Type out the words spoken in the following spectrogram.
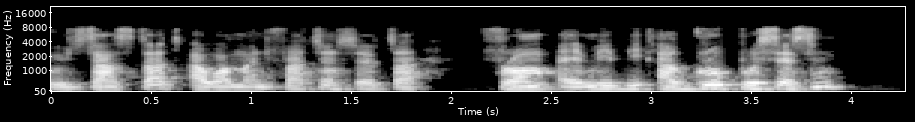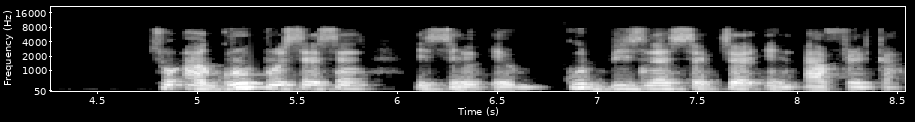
We can start our manufacturing sector from uh, maybe agro processing so agro processing is a, a good business sector in Africa.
